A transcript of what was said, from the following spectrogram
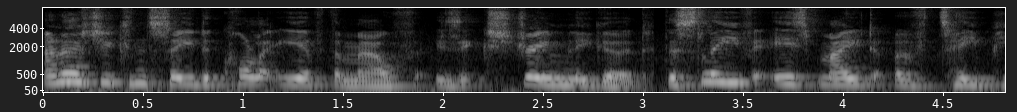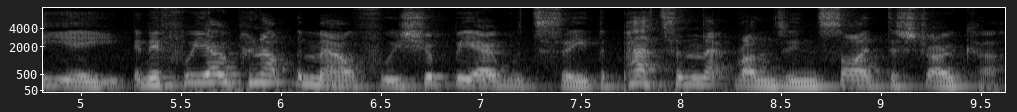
And as you can see, the quality of the mouth is extremely good. The sleeve is made of TPE and if we open up the mouth we should be able to see the pattern that runs inside the stroker.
